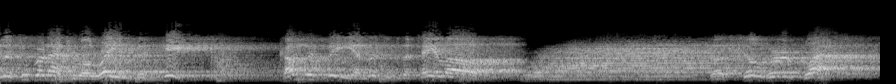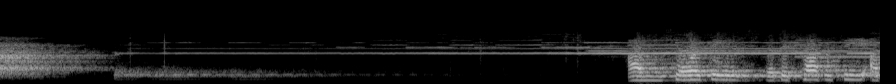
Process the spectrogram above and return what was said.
the supernatural reigns as king. Come with me and listen to the tale of the Silver Flask. So it is that the prophecy of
